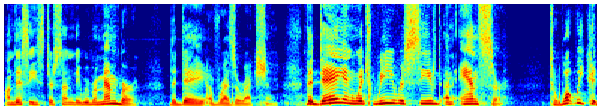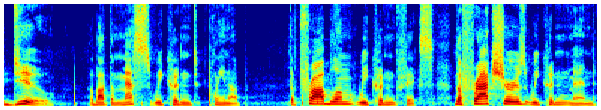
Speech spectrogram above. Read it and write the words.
On this Easter Sunday, we remember the day of resurrection, the day in which we received an answer to what we could do about the mess we couldn't clean up, the problem we couldn't fix, the fractures we couldn't mend,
